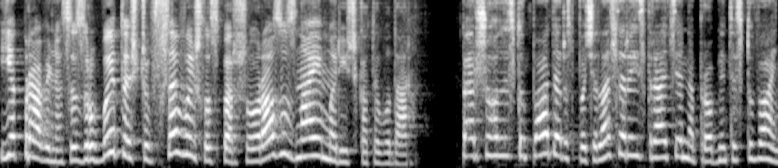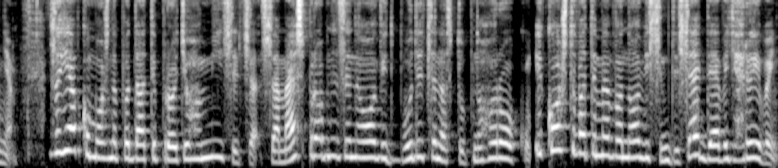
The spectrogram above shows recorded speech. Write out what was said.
Як правильно це зробити, щоб все вийшло з першого разу, знає Марічка Тиводар. 1 листопада розпочалася реєстрація на пробне тестування. Заявку можна подати протягом місяця. Саме ж пробне ЗНО відбудеться наступного року. І коштуватиме воно 89 гривень.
